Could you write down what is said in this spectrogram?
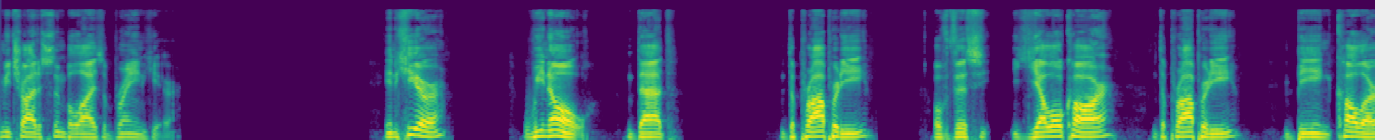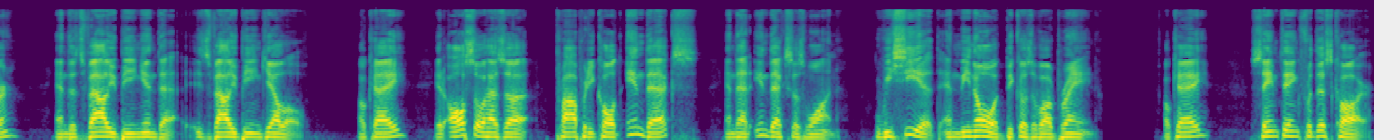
me try to symbolize a brain here. In here, we know that the property of this yellow car, the property being color, and this value being in that its value being yellow. Okay? It also has a property called index, and that index is one. We see it and we know it because of our brain. Okay? Same thing for this car.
